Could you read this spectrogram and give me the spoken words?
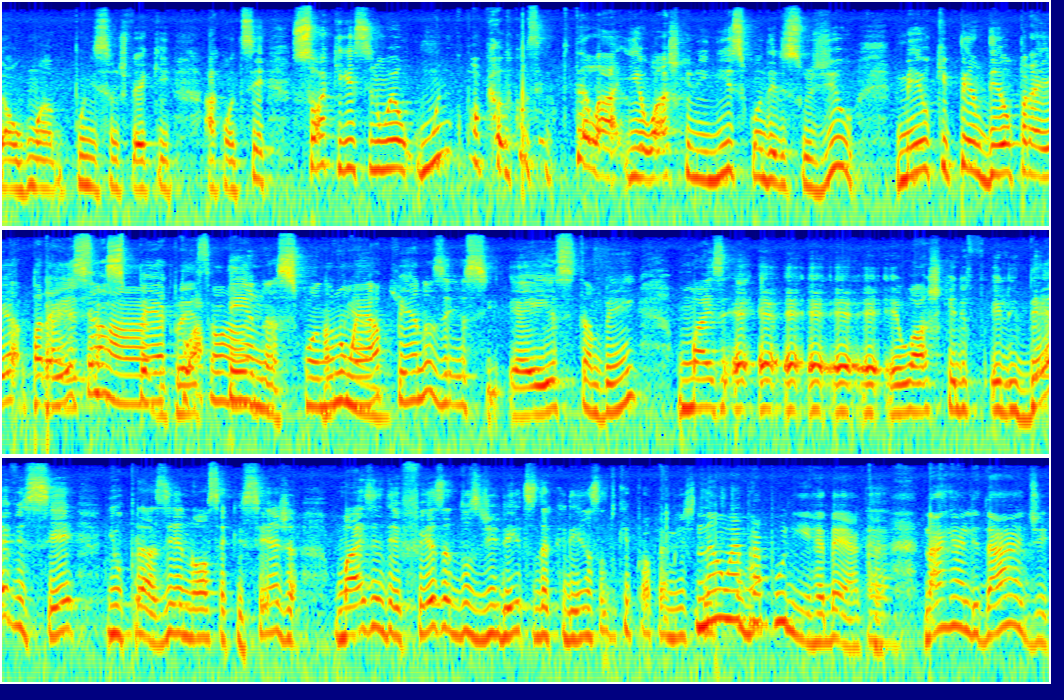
alguma punição tiver que acontecer. Só que esse não é o único papel do Conselho Tutelar. E eu acho que no início, quando ele surgiu, meio que pendeu para esse, esse, aspecto esse apenas, lado. quando apenas. não é apenas esse. É esse também, mas é, é, é, eu acho que ele, ele deve ser, e o prazer nosso é que seja, mais em defesa dos direitos da criança do que propriamente Não é para punir, Rebeca. Na realidade,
